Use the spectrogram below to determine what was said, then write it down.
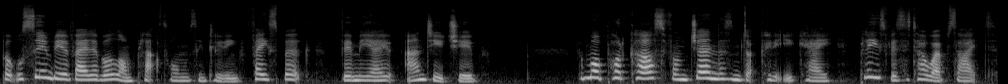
but will soon be available on platforms including Facebook, Vimeo, and YouTube. For more podcasts from journalism.co.uk, please visit our website.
